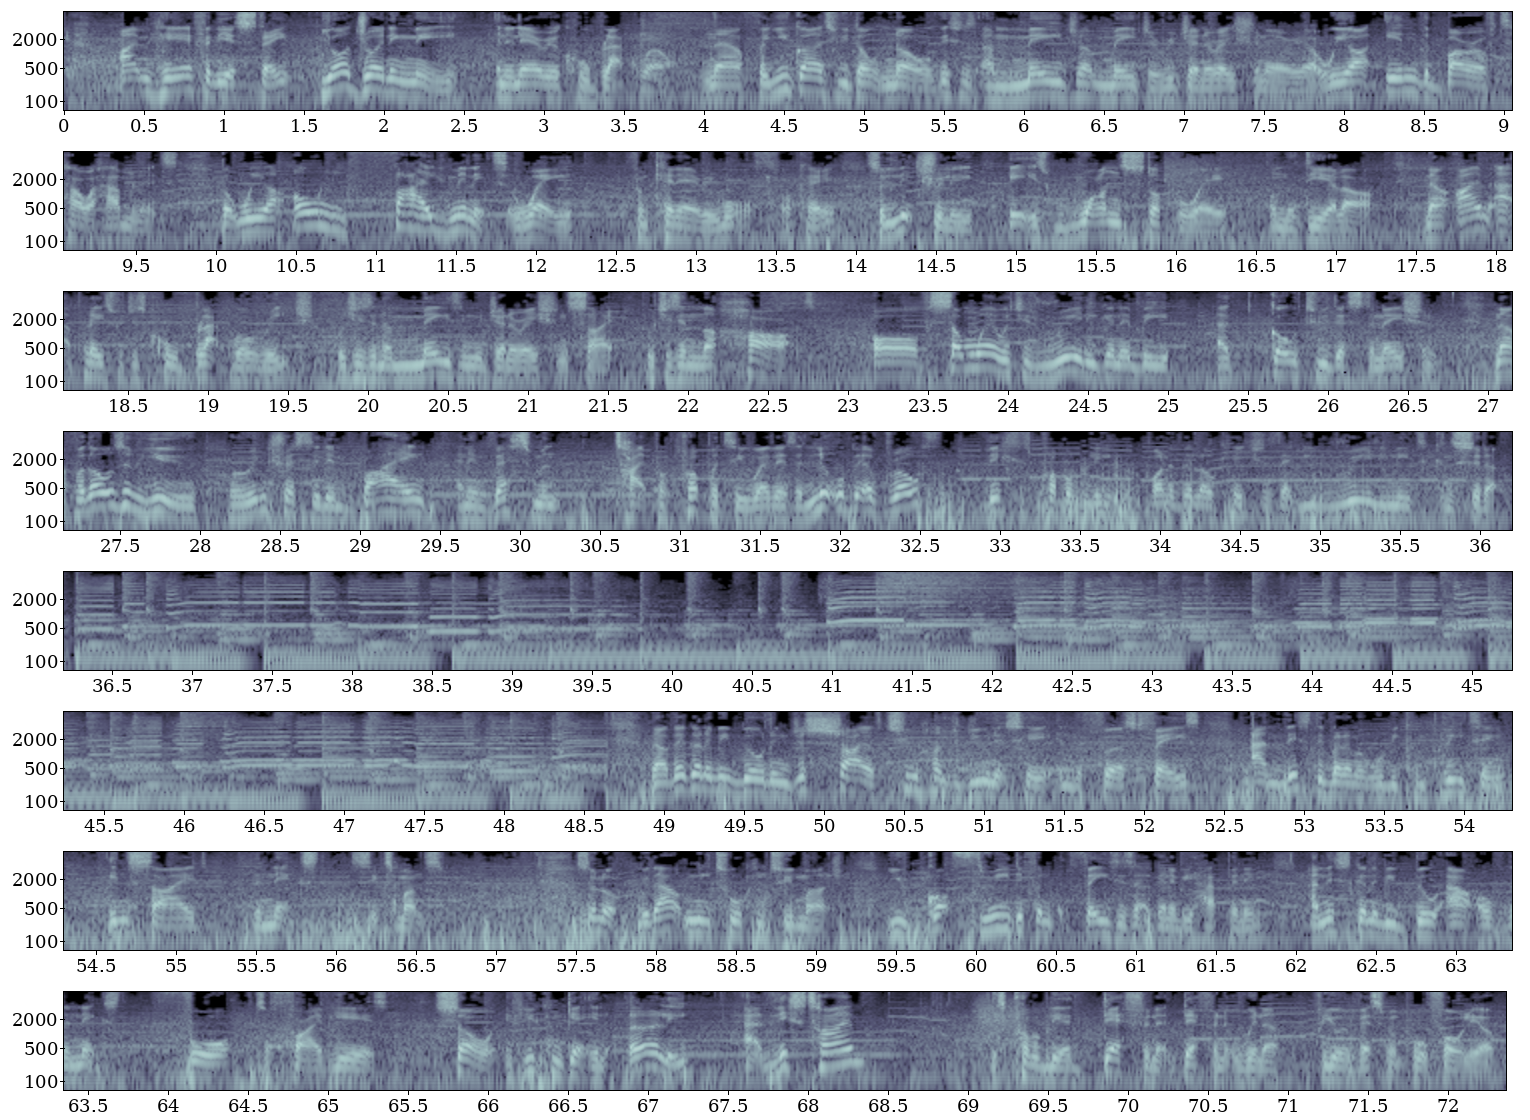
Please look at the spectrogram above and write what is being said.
I'm here for the estate. You're joining me in an area called Blackwall. Now, for you guys who don't know, this is a major, major regeneration area. We are in the borough of Tower Hamlets, but we are only five minutes away from Canary Wharf, okay? So literally, it is one stop away on the DLR. Now, I'm at a place which is called Blackwall Reach, which is an amazing regeneration site, which is in the heart of somewhere which is really going to be a go-to destination. Now, for those of you who are interested in buying an investment type of property where there's a little bit of growth, this is probably one of the locations that you really need to consider. Now they're going to be building just shy of 200 units here in the first phase and this development will be completing inside the next six months. So look, without me talking too much, you've got three different phases that are going to be happening and this is going to be built out over the next four to five years. So if you can get in early at this time, it's probably a definite, definite winner for your investment portfolio.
